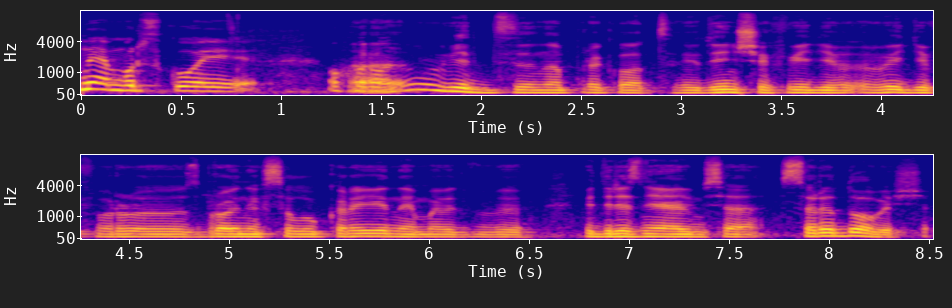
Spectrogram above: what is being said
не морської охорони? Ну, Від, наприклад, від інших видів, видів Збройних сил України ми відрізняємося середовищем.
